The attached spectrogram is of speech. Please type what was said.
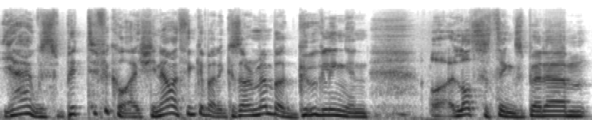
yeah, it was a bit difficult actually. Now I think about it because I remember googling and uh, lots of things, but um,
